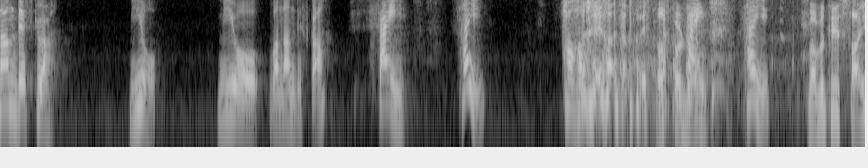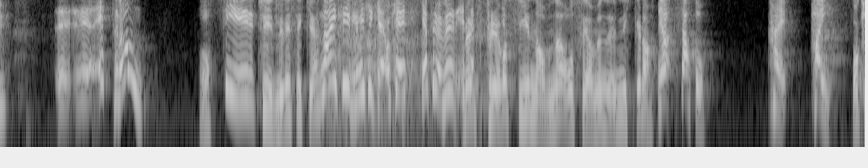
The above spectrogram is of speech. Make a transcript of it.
nandeskua. Mio? Mio Myo wa nandeska? Sei. Sei? Faen! Hva spør du om? Sei. Hva betyr sei? Etternavn! Å. Sier Tydeligvis ikke. Nei, tydeligvis ikke. Ok, jeg prøver. Men prøv å si navnet og se om hun nikker, da. Ja, Sato. はい。 Hei. OK,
